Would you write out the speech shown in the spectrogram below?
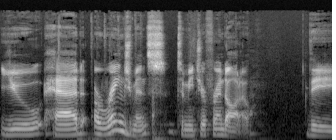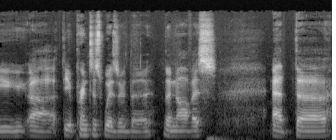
you had arrangements to meet your friend Otto, the uh, the apprentice wizard, the the novice at the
